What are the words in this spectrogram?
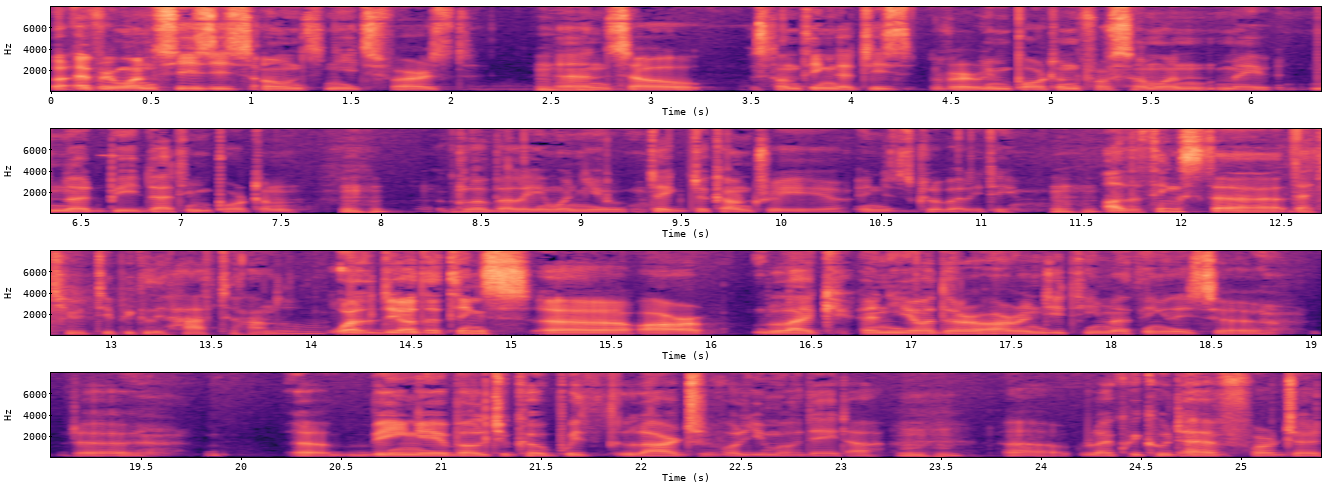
But everyone sees his own needs 1st mm-hmm. and so something that is very important for someone may not be that important mm-hmm. globally when you take the country uh, in its globality. Mm-hmm. Other things uh, that you typically have to handle? Well, the other things uh, are like any other R and D team. I think it's uh, the uh, being able to cope with large volume of data, mm-hmm. Uh, like we could have for the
